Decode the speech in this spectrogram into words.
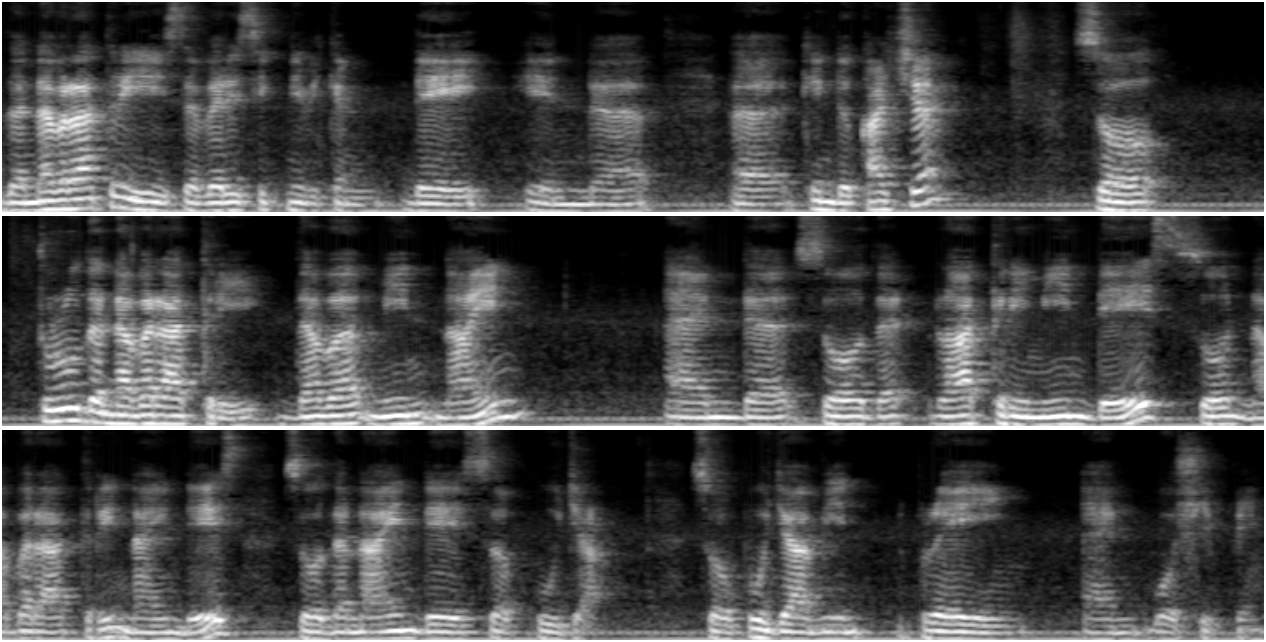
The Navaratri is a very significant day in uh, Hindu culture. So, through the Navaratri, Nava mean nine, and uh, so the Ratri mean days. So Navaratri nine days. So the nine days of puja. So puja mean praying and worshipping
